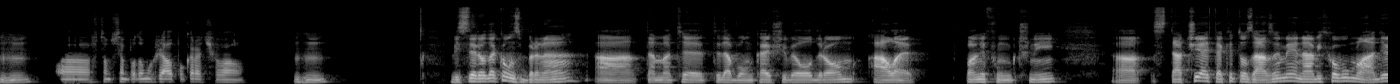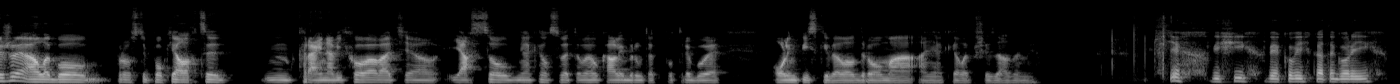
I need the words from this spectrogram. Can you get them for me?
mm-hmm. v tom jsem potom už dál pokračoval. Mm-hmm. Vy ste rodakom z Brna a tam máte teda vonkajší velodrom, ale plne funkčný. Uh, stačí aj takéto zázemie na výchovu mládeže, alebo prostě pokiaľ chce um, krajina vychovávať uh, jazdcov nejakého svetového kalibru, tak potrebuje olympijský velodrom a, a nějaké lepší zázemie? v těch vyšších věkových kategoriích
